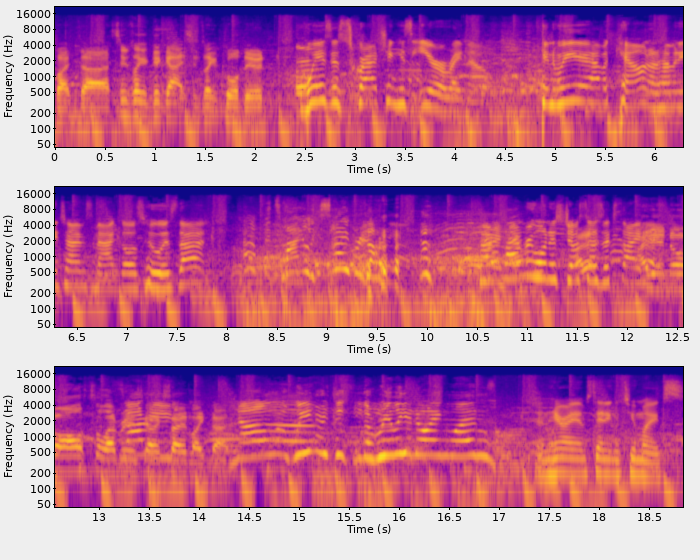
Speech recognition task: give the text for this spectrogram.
but uh, seems like a good guy. Seems like a cool dude. Wiz is scratching his ear right now. Can we have a count on how many times Matt goes, who is that? It's Miley Cyrus. Sorry, everyone is just as excited. I didn't know all celebrities got excited like that. no, we are just the really annoying ones. And here I am standing with two mics.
